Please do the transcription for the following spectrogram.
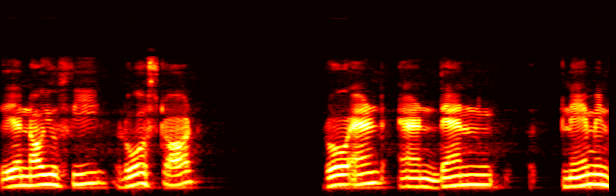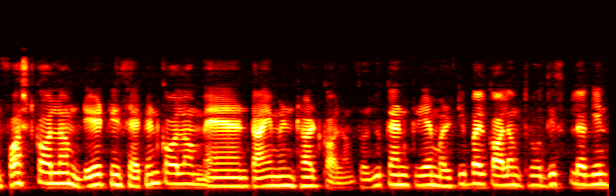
here now you see row start row end and then name in first column date in second column and time in third column. So you can create multiple column through this plugin.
